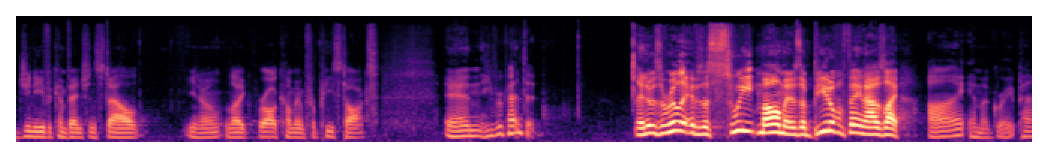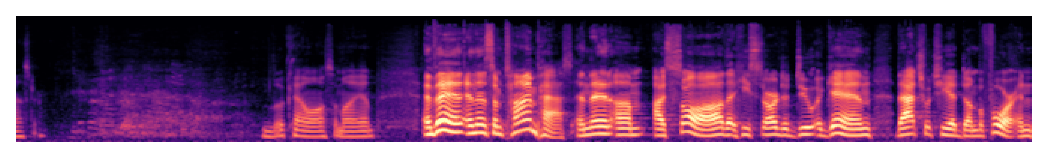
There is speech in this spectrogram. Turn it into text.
Geneva Convention style, you know, like we're all coming for peace talks. And he repented. And it was a really, it was a sweet moment. It was a beautiful thing. I was like, I am a great pastor. Look how awesome I am. And then, and then some time passed, and then um, I saw that he started to do again that's what he had done before. And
